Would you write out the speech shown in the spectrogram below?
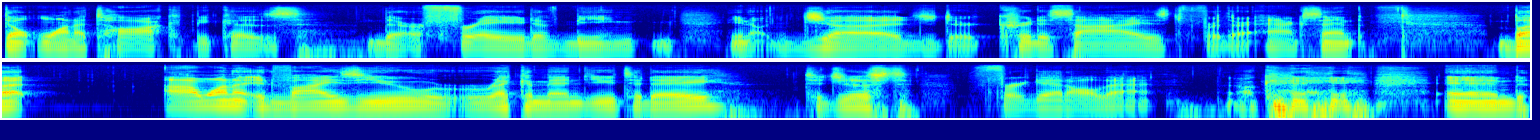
don't want to talk because they're afraid of being, you know, judged or criticized for their accent. But I want to advise you, recommend you today to just forget all that, okay? and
